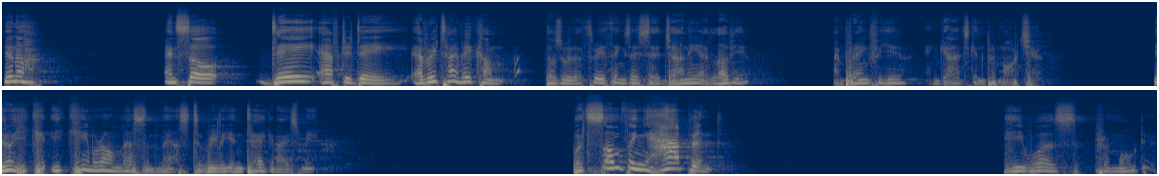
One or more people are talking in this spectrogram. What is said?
You know. And so day after day, every time he come, those were the three things I said. Johnny, I love you. I'm praying for you, and God's going to promote you. You know, he, he came around less and less to really antagonize me. But something happened. He was promoted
